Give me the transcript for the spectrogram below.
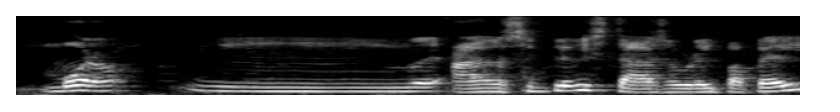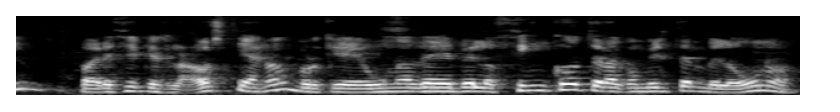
Bueno, a simple vista sobre el papel parece que es la hostia, ¿no? Porque una de velo 5 te la convierte en velo 1.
